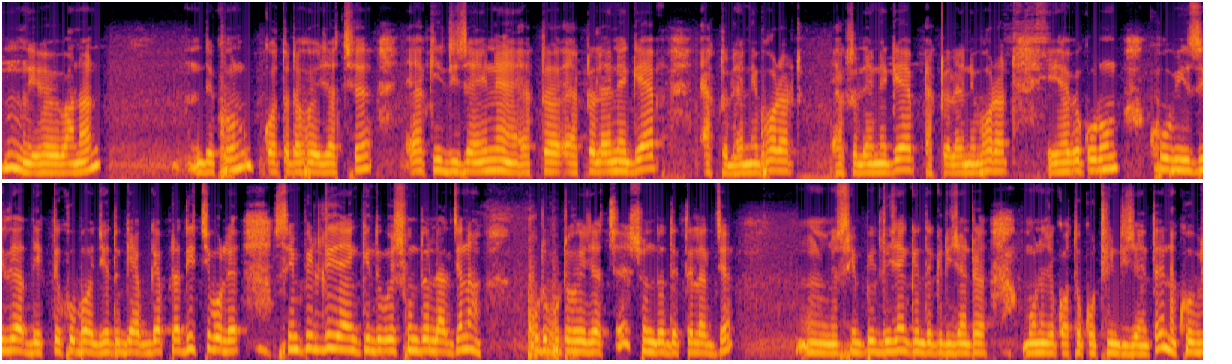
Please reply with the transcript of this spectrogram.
হুম এইভাবে বানান। দেখুন কতটা হয়ে যাচ্ছে। একই ডিজাইনে একটা একটা লাইনে গ্যাপ একটা লাইনে ভরাট, একটা লাইনে গ্যাপ একটা লাইনে ভরাট। এইভাবে করুন। খুব ইজিলি আর দেখতে খুব যেহেতু গ্যাপ গ্যাপটা দিচ্ছি বলে সিম্পল ডিজাইন কিন্তু বেশ সুন্দর লাগছে না? ফুটো ফুটো হয়ে যাচ্ছে, সুন্দর দেখতে লাগছে। সিম্পল ডিজাইন কিন্তু ডিজাইনটা মনে হচ্ছে কত কঠিন ডিজাইন তাই না? খুবই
